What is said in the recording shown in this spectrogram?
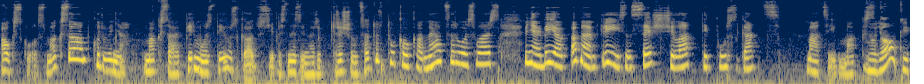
augstskolas maksām, kur viņa maksāja pirmos divus gadus, ja es nezinu, arī trešo un ceturto kaut kā neatceros vairs. Viņai bija apmēram 36 lati pusgads mācību maksas. Nu, jauki.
